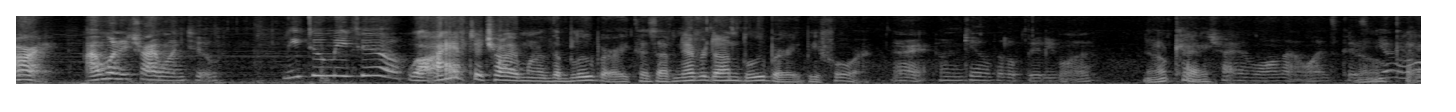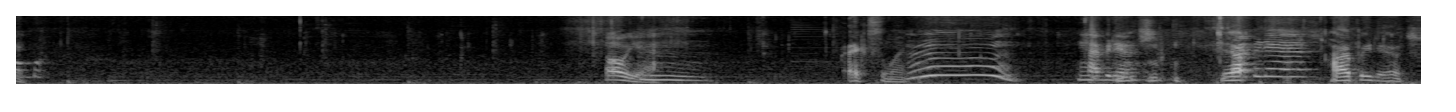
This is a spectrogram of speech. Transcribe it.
All right, I want to try one too. Me too, me too. Well, I have to try one of the blueberry because I've never done blueberry before. All right, I'm gonna get a little bitty one. Okay. Try the walnut ones because Okay. yum. Oh yeah. Mmm. Excellent. Mmm. Happy dance. Yep. Happy dance. Happy dance.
